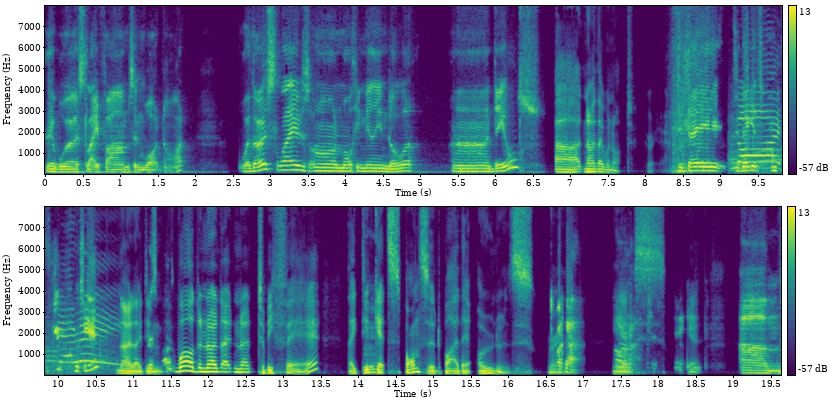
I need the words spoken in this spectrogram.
there were slave farms and whatnot, were those slaves on multi-million dollar uh, deals? Uh, no, they were not. Did they did they get Nice, sponsored? by chance? Gary. No, they didn't. Well, no, no, no, to be fair, they did Mhm. get sponsored by their owners. Greeno. Okay. Right. Yes. Um,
